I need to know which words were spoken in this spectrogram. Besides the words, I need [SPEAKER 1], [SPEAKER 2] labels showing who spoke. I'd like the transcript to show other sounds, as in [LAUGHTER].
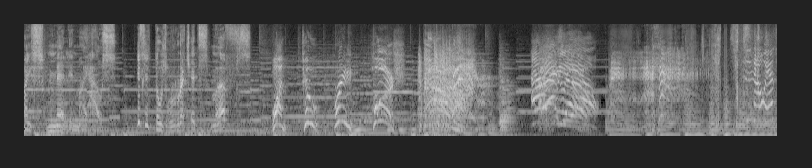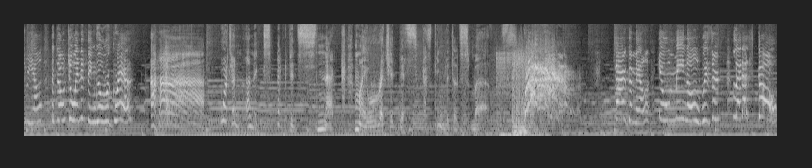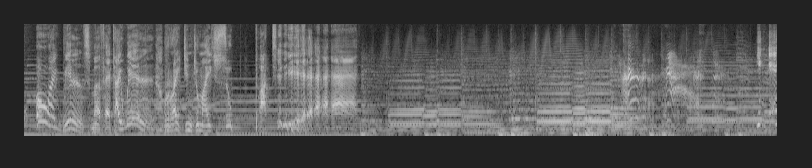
[SPEAKER 1] I smell in my house? Is it those wretched smurfs?
[SPEAKER 2] One, two, three, push! Ah!
[SPEAKER 3] No, Azrael, don't do anything we'll regret.
[SPEAKER 1] Aha! What an unexpected snack, my wretched, disgusting little smurfs. Ah!
[SPEAKER 3] Gargamel, you mean old wizard, let us go.
[SPEAKER 1] Oh, I will, Smurfette, I will. Right into my soup pot. [LAUGHS]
